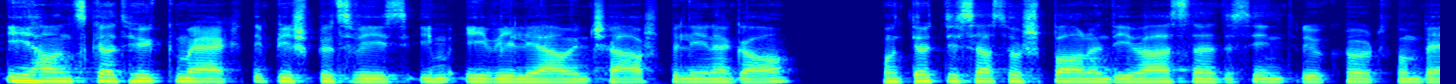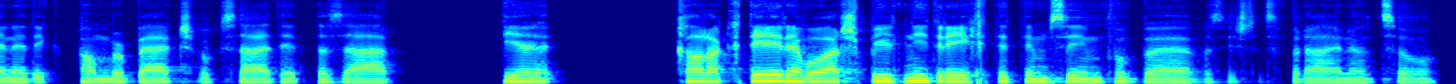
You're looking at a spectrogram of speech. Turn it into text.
Ich habe es gerade heute gemerkt, beispielsweise, ich, will ja auch in Schauspiel hineingehen. Und dort ist es auch so spannend, ich weiß nicht, das Interview gehört von Benedict Cumberbatch, der gesagt hat, dass er die Charaktere, die er spielt, nicht richtet im Sinn von, äh, was ist das für einer und so.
